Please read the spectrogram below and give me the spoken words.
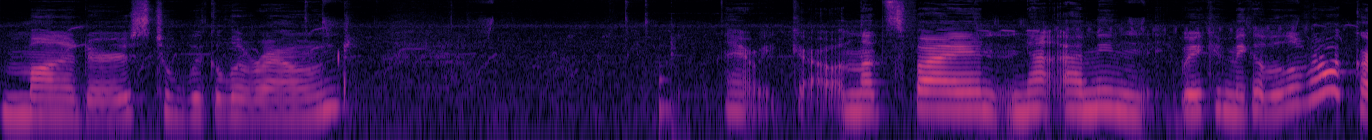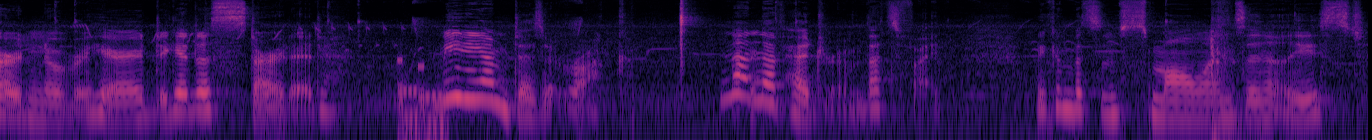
monitors to wiggle around. There we go. And let's find, I mean, we can make a little rock garden over here to get us started. Medium desert rock. Not enough headroom, that's fine. We can put some small ones in at least.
